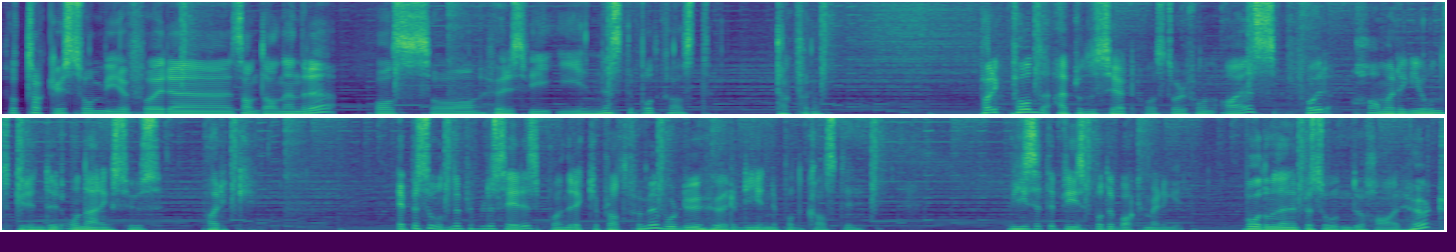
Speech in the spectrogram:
Så takker vi så mye for eh, samtalen, Endre, og så høres vi i neste podkast. Takk for nå. Parkpod er produsert av Storyphone AS for Hamar-regionens gründer- og næringshus Park. Episodene publiseres på en rekke plattformer hvor du hører dine podkaster. Vi setter pris på tilbakemeldinger, både om den episoden du har hørt,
